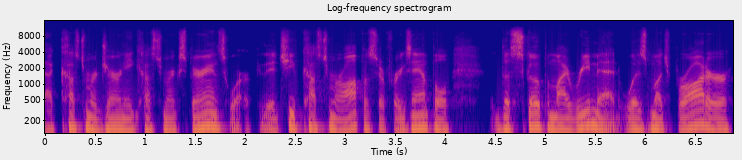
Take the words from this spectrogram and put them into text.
uh, customer journey, customer experience work. The chief customer officer, for example, the scope of my remit was much broader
